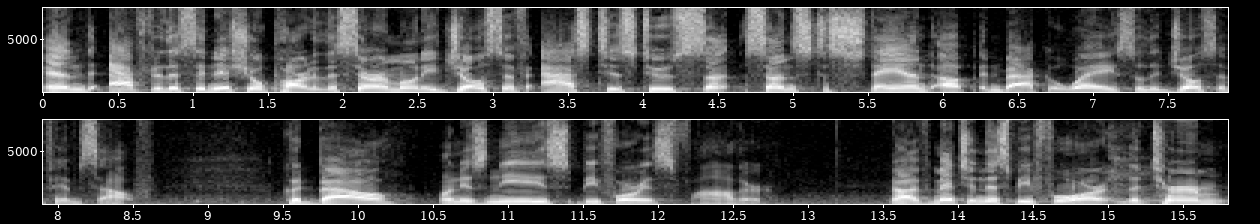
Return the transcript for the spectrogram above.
And after this initial part of the ceremony, Joseph asked his two sons to stand up and back away so that Joseph himself could bow on his knees before his father. Now, I've mentioned this before. The term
